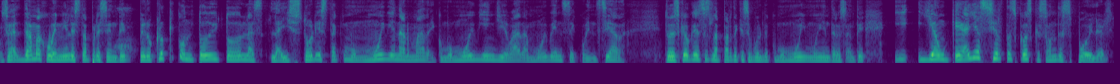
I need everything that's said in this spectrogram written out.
o sea, el drama juvenil está presente, pero creo que con todo y todo las, la historia está como muy bien armada y como muy bien llevada, muy bien secuenciada. Entonces creo que esa es la parte que se vuelve como muy, muy interesante. Y, y aunque haya ciertas cosas que son de spoilers,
